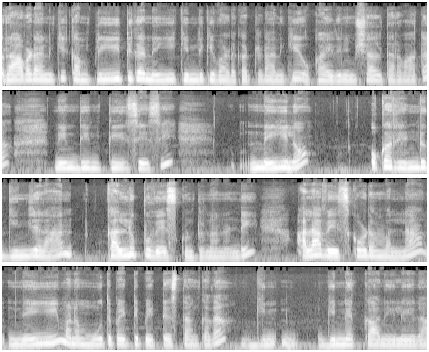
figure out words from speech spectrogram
రావడానికి కంప్లీట్గా నెయ్యి కిందికి వడకట్టడానికి ఒక ఐదు నిమిషాల తర్వాత నేను దీన్ని తీసేసి నెయ్యిలో ఒక రెండు గింజల కల్లుప్పు వేసుకుంటున్నానండి. అలా వేసుకోవడం వల్ల నెయ్యి మనం మూత పెట్టి పెట్టేస్తాం కదా గిన్ కానీ లేదా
